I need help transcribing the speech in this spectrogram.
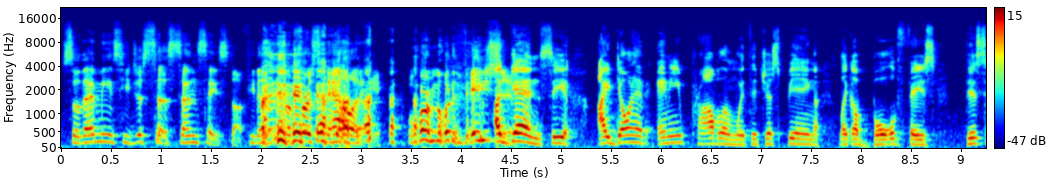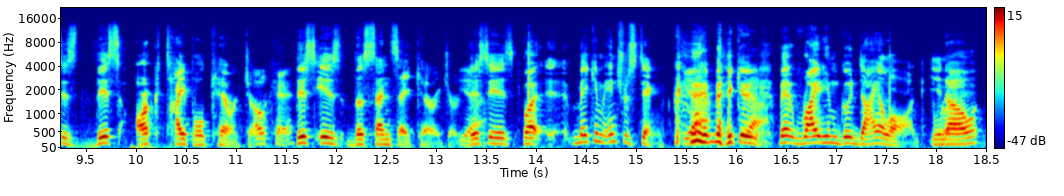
So that means he just says sensei stuff. He doesn't have a personality or motivation. Again, see, I don't have any problem with it just being like a bold face. This is this archetypal character. Okay. This is the sensei character. Yeah. This is, but uh, make him interesting. Yeah, make him, yeah. write him good dialogue. You Right. know.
